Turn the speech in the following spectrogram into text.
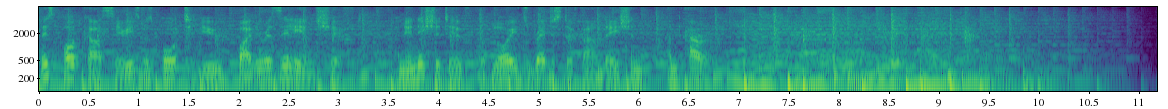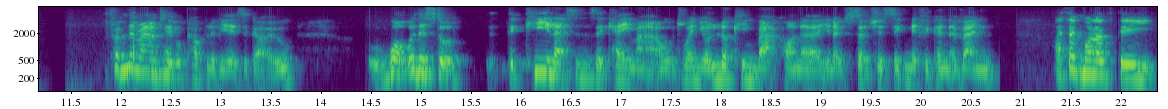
This podcast series was brought to you by the Resilience Shift, an initiative of Lloyd's Register Foundation and Arup. Roundtable a couple of years ago, what were the sort of the key lessons that came out when you're looking back on a you know such a significant event? I think one of the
